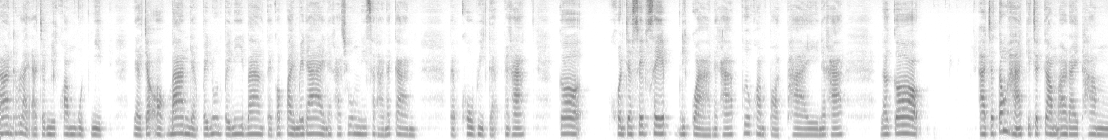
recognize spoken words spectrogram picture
บ้านเท่าไหร่อาจจะมีความหงุดหงิด อยากจะออกบ้านอยากไปนู่นไปนี่บ้าง แต่ก็ไปไม่ได้นะคะ ช่วงนี้สถานการณ์แบบโควิดอะนะคะ ก็ควรจะเซฟเซฟดีกว่านะคะ เพื่อความปลอดภัยนะคะ แล้วก็อาจจะต้องหากิจกรรมอะไรทำ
